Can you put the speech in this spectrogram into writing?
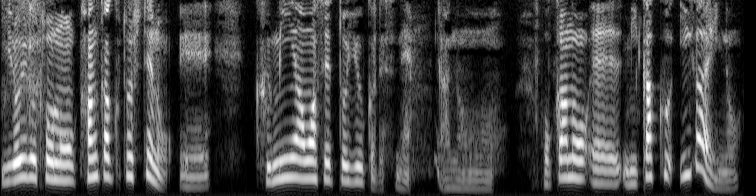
いろいろその感覚としての、え組み合わせというかですね、あの他の、え味覚以外の、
